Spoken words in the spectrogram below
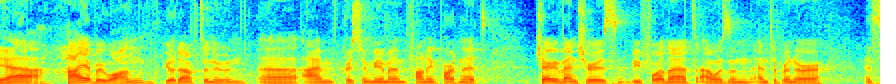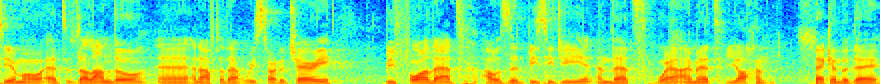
Yeah. Hi, everyone. Good afternoon. Uh, I'm Christian Meermann, founding partner at Cherry Ventures. Before that, I was an entrepreneur, a CMO at Zalando, uh, and after that, we started Cherry. Before that, I was at BCG, and that's where I met Jochen back in the day.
